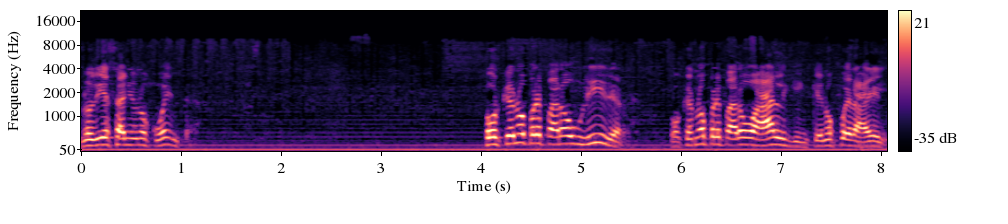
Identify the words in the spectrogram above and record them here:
los 10 años no cuentan. ¿Por qué no preparó un líder? ¿Por qué no preparó a alguien que no fuera él?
